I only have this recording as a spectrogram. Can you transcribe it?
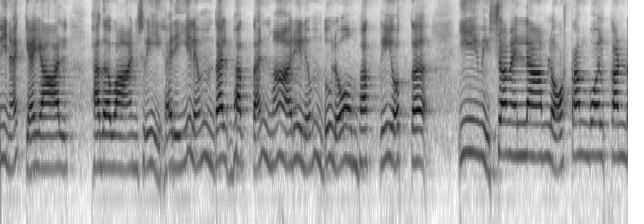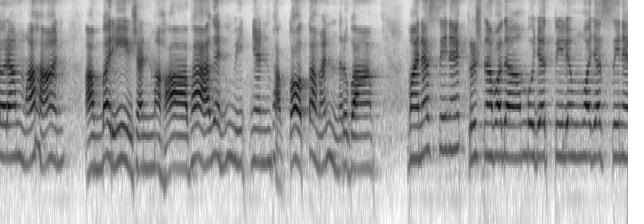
നിനക്കയാൽ ഭഗവാൻ ശ്രീഹരിയിലും തൽഭക്തന്മാരിലും തുലോം ഭക്തിയൊത്ത് ഈ വിശ്വമെല്ലാം ലോഷ്ട്രം പോൽ കണ്ടൊരം മഹാൻ അംബരീഷൻ മഹാഭാഗൻ വിജ്ഞൻ ഭക്തോത്തമൻ നൃപ. മനസ്സിനെ കൃഷ്ണപദാംബുജത്തിലും വജസ്സിനെ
